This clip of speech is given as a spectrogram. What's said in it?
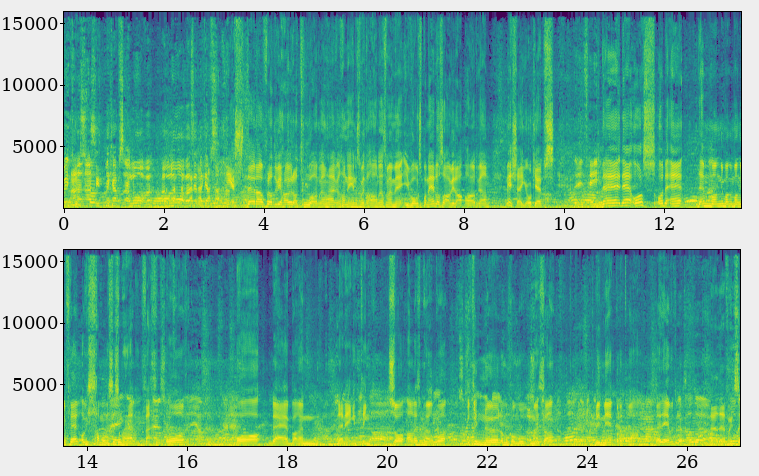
Jeg, jeg sitter med caps, jeg lover. Jeg lover jeg sitter med caps. Yes, det er derfor at Vi har jo da to Adrian her. Han ene som heter Adrian, som er med i vårt panel. Og så har vi da Adrian med skjegg og caps. Det er, det er oss, og det er, det er mange, mange mange flere. Og vi samles liksom her hvert år. Og det er bare en, det er en egen ting. Så alle som hører på, ikke nøl om å komme opp på messa. Bli med på dette. Det er et eventyr. Det er det faktisk.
